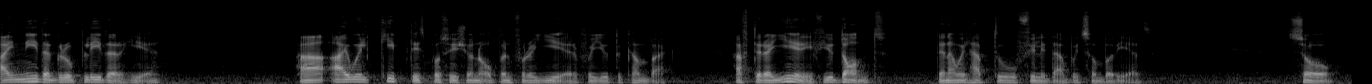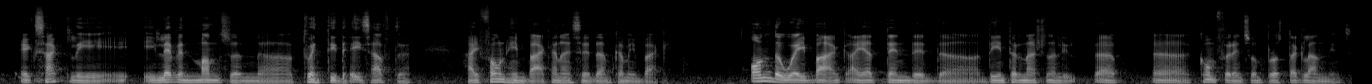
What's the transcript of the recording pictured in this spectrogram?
I need a group leader here. Uh, I will keep this position open for a year for you to come back. After a year, if you don't, then I will have to fill it up with somebody else. So, exactly 11 months and uh, 20 days after, I phoned him back and I said, I'm coming back. On the way back, I attended uh, the International uh, uh Conference on Prostaglandins,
